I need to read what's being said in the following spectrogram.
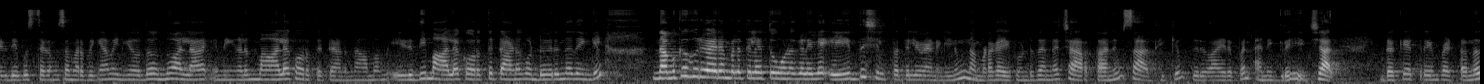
എഴുതിയ പുസ്തകം സമർപ്പിക്കാം. ഇനി അതൊന്നും അല്ല നിങ്ങൾ മാല കോർത്തിട്ടാണ് നാമം എഴുതി മാല കോർത്തിട്ടാണ് കൊണ്ടുവരുന്നതെങ്കിൽ നമുക്ക് ഗുരുവായൂരമ്പലത്തിലെ തൂണുകളിലെ ഏത് ശില്പത്തിൽ വേണമെങ്കിലും നമ്മുടെ കൈകൊണ്ട് തന്നെ ചാർത്താനും സാധിക്കും ഗുരുവായൂരപ്പൻ അനുഗ്രഹിച്ചാൽ. ഇതൊക്കെ എത്രയും പെട്ടെന്ന്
